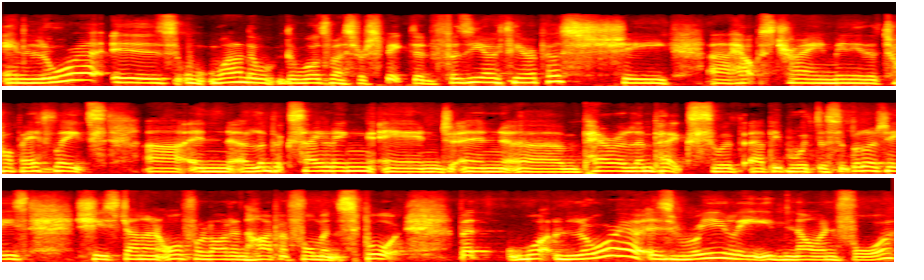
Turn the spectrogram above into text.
and Laura is one of the, the world's most respected physiotherapists. She uh, helps train many of the top athletes uh, in Olympic sailing and in um, Paralympics with uh, people with disabilities. She's done an awful lot in high performance sport. But what Laura is really known for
